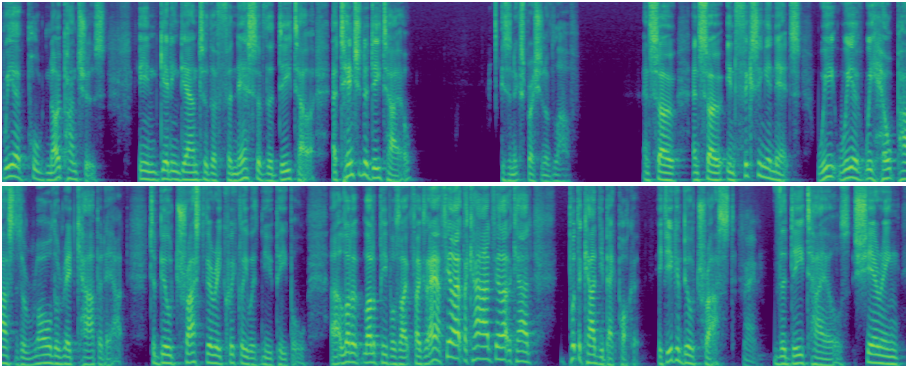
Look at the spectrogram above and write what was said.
we have pulled no punches in getting down to the finesse of the detail. Attention to detail is an expression of love. And so and so in fixing your nets, we we have, we help pastors to roll the red carpet out to build trust very quickly with new people. Uh, a lot of lot of people's like folks, hey, fill out the card, fill out the card, put the card in your back pocket. If you can build trust, right. the details, sharing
